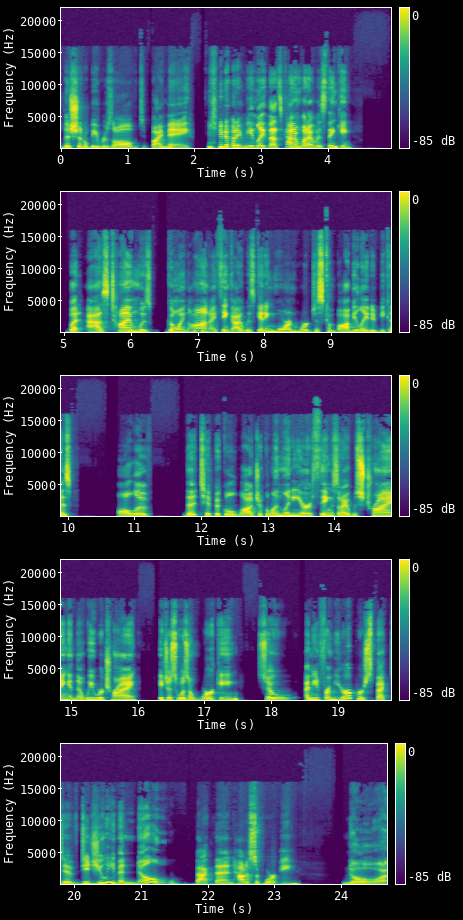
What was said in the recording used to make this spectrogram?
this shit'll be resolved by May. You know what I mean? Like that's kind of what I was thinking. But as time was going on, I think I was getting more and more discombobulated because all of the typical logical and linear things that I was trying and that we were trying, it just wasn't working. So, I mean, from your perspective, did you even know back then how to support me? No, I,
